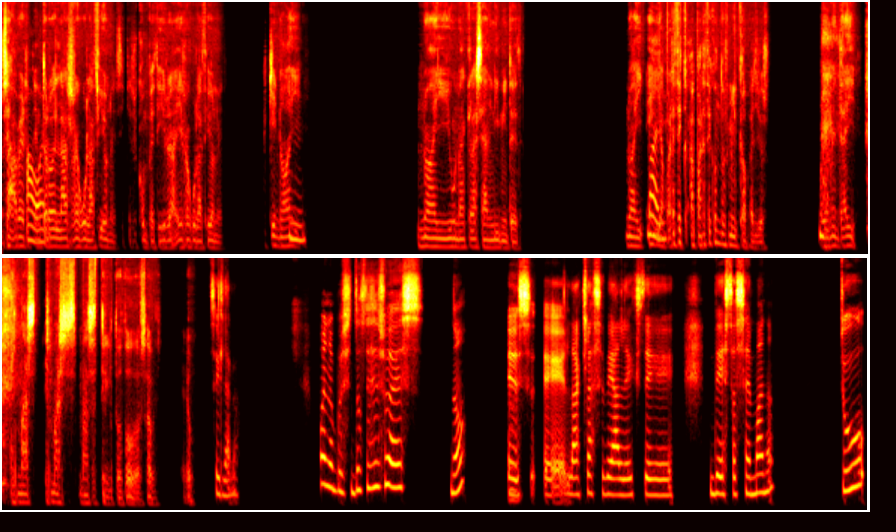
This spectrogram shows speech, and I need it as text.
O sea, a ver, Ah, dentro bueno. de las regulaciones, si quieres competir, hay regulaciones. Aquí no hay, Mm, no hay una clase unlimited. No hay. Vale. Y aparece, aparece con 2.000 caballos. Obviamente hay, hay más, es más, más estricto todo, ¿sabes? Pero sí, claro. Bueno, pues entonces eso es, ¿no? Mm. Es eh, la clase de Alex de, de esta semana. ¿Tú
